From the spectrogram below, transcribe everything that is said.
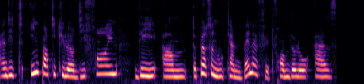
And it in particular defined the, um, the person who can benefit from the law as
